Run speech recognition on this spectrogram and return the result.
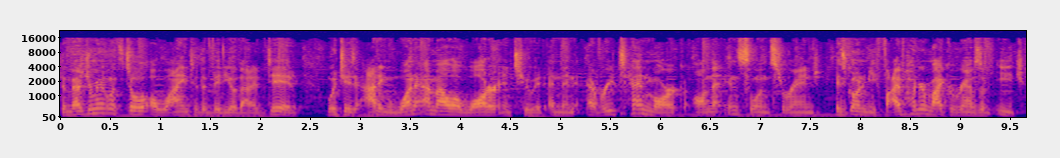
the measurement would still align to the video that I did, which is adding one ml of water into it. And then every 10 mark on that insulin syringe is going to be 500 micrograms of each,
